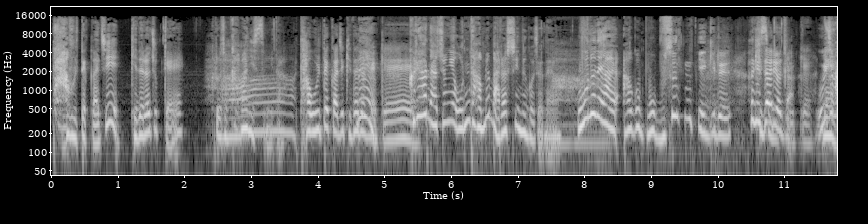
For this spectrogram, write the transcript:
다 울 때까지 기다려줄게. 그리고 좀 가만히 있습니다. 다 울 때까지 기다려줄게. 네. 그래야 나중에 운 다음에 말할 수 있는 거잖아요. 아. 우는 애하고 뭐 무슨 얘기를 하겠습니까? 기다려줄게. 울지 네. 마!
